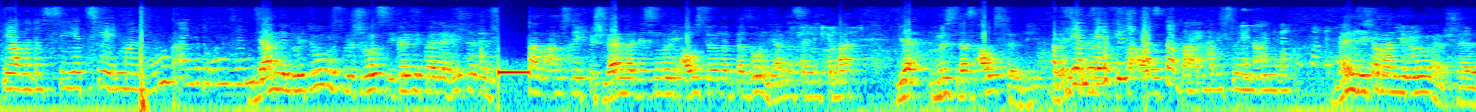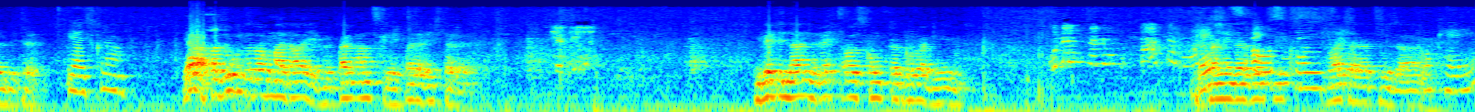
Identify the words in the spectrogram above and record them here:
Ja, aber dass Sie jetzt hier in meine Wohnung eingedrungen sind? Sie haben den Durchsuchungsbeschluss, Sie können sich bei der Richterin am Amtsgericht beschweren, weil das sind nur die ausführenden Personen. Sie haben das ja nicht gemacht. Wir müssen das ausfüllen. Die, die Aber Sie haben sehr viel Spaß dabei, habe ich so den Eindruck. Wenn Sie sich doch an die Hörerin stellen, bitte. Ja, ist klar. Ja, versuchen Sie doch mal da eben, beim Amtsgericht, bei der Richterin. Die wird Ihnen dann eine Rechtsauskunft darüber geben. Unterstellung Martha Ich kann Ihnen da nichts Rechtsauskunft. weiter dazu sagen. Okay.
